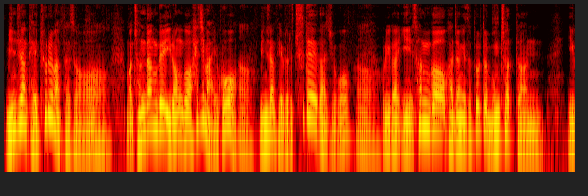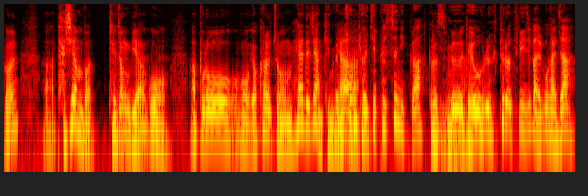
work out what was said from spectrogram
민주당 대표를 맡아서 어. 뭐 전당대 이런 거 하지 말고 어. 민주당 대표를 추대해 가지고 어. 우리가 이 선거 과정에서 똘똘 뭉쳤던 이걸 아, 다시 한번 재정비하고 네. 앞으로 뭐 역할을 좀 해야 되지 않겠냐. 총 결집했으니까 그렇습니다. 그 대우를 흐트러뜨리지 말고 가자.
